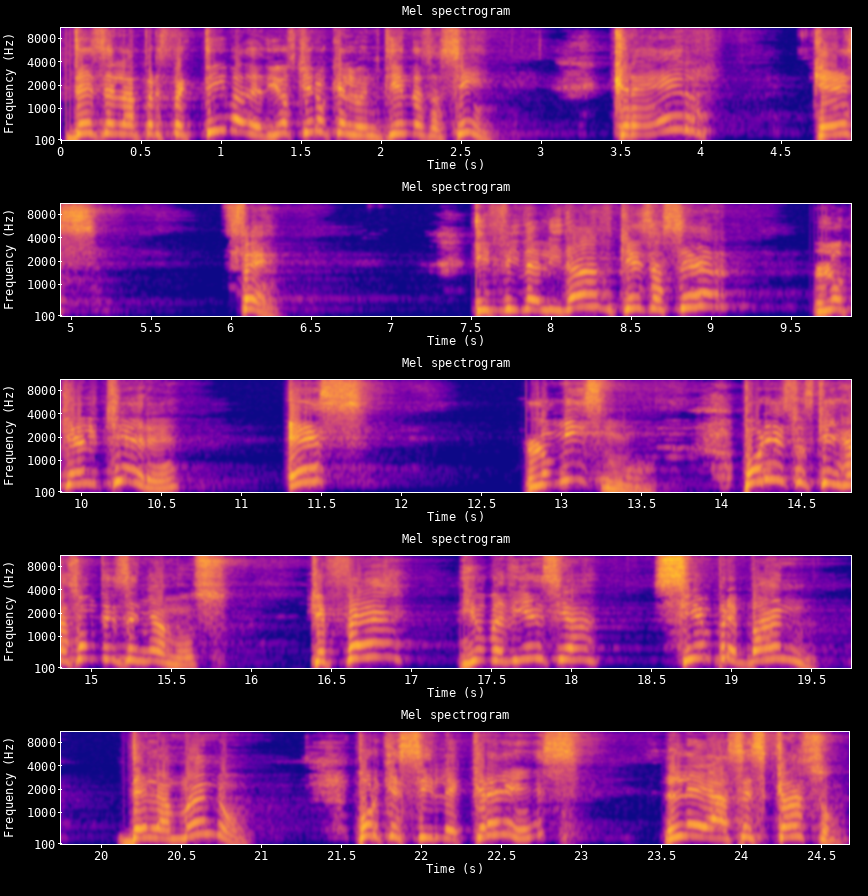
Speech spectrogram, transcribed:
Desde la perspectiva de Dios, quiero que lo entiendas así. Creer que es fe y fidelidad, que es hacer lo que Él quiere, es lo mismo. Por eso es que en Jasón te enseñamos que fe y obediencia siempre van de la mano. Porque si le crees, le haces caso.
